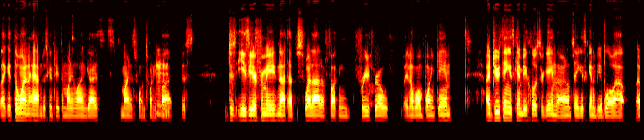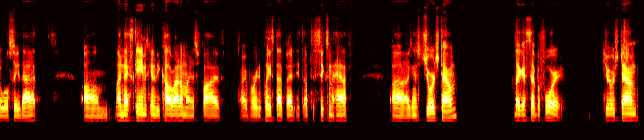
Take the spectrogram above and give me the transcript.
Like at the one and a half, I'm just going to take the money line, guys. It's minus one Just just easier for me not to have to sweat out a fucking free throw in a one point game. I do think it's going to be a closer game, though. I don't think it's going to be a blowout. I will say that. Um, my next game is going to be Colorado minus five. I've already placed that bet. It's up to six and a half uh, against Georgetown. Like I said before, Georgetown,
